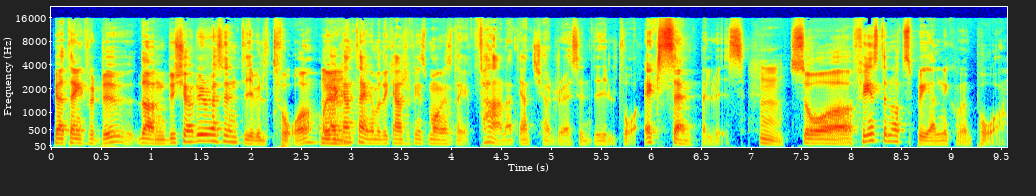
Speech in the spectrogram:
För jag tänker för du, Dan, du körde ju Resident Evil 2. Och jag kan tänka mig att det kanske finns många som tänker, fan att jag inte körde Resident Evil 2. Exempelvis. Mm. Så finns det något spel ni kommer på?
